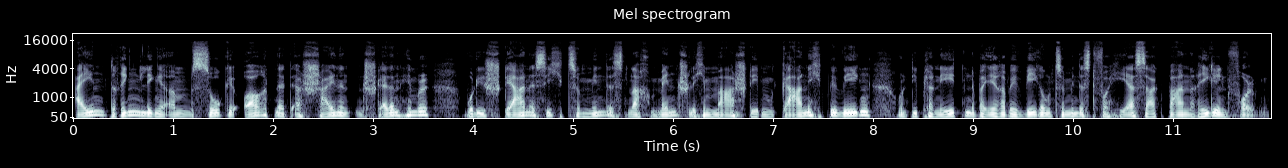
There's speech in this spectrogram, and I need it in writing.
Eindringlinge am so geordnet erscheinenden Sternenhimmel, wo die Sterne sich zumindest nach menschlichen Maßstäben gar nicht bewegen und die Planeten bei ihrer Bewegung zumindest vorhersagbaren Regeln folgen.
